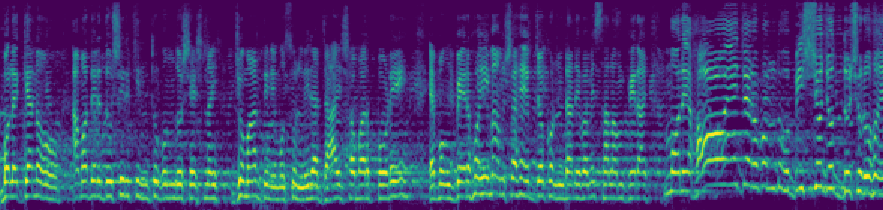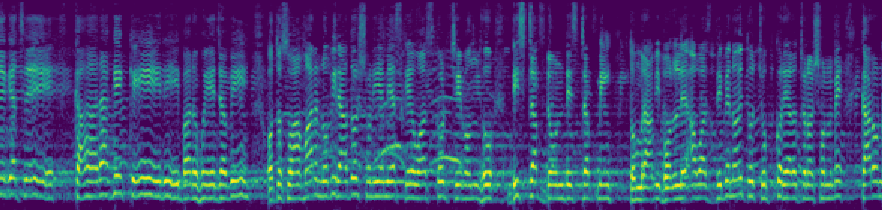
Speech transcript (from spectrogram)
বলে, কেন? আমাদের দোষের কিন্তু বন্ধু শেষ নাই। জুমার দিনে মুসল্লিরা যায় সবার পরে এবং বের হয় ইমাম সাহেব যখন ডানে বামে সালাম ফেরায়, মনে হয় যেন বন্ধু বিশ্বযুদ্ধ শুরু হয়ে গেছে। কার আগে কে রে এবার হয়ে যাবে? অথচ আমার নবীর আদর্শ নিয়ে আমি আজকে ওয়াজ করছি, বন্ধু। ডিস্টার্ব ডোন্ট ডিস্টার্ব মি তোমরা আমি বললে আওয়াজ দিবে নয় তো চুপ করে আলোচনা শুনবে। কারণ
